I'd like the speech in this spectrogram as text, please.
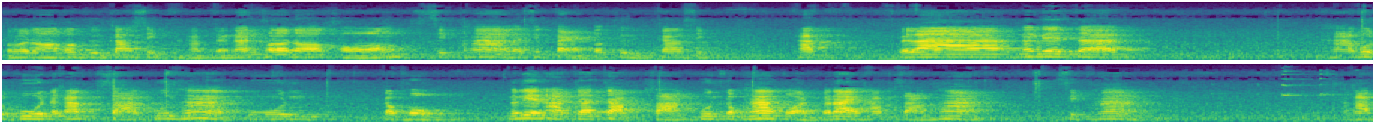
คอรนอก็คือเก้าสิบนะครับดังนั้นคอรนอของสิบห้าและสิบแปดก็คือเก้าสิบครับ เวลานักเรียนจะหาบทคูณนะครับ3คูณ5คูณกับ 6 นักเรียนอาจจะจับ 3 คูณกับ 5 ก่อนก็ได้ครับ 3 5 15 นะครับ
